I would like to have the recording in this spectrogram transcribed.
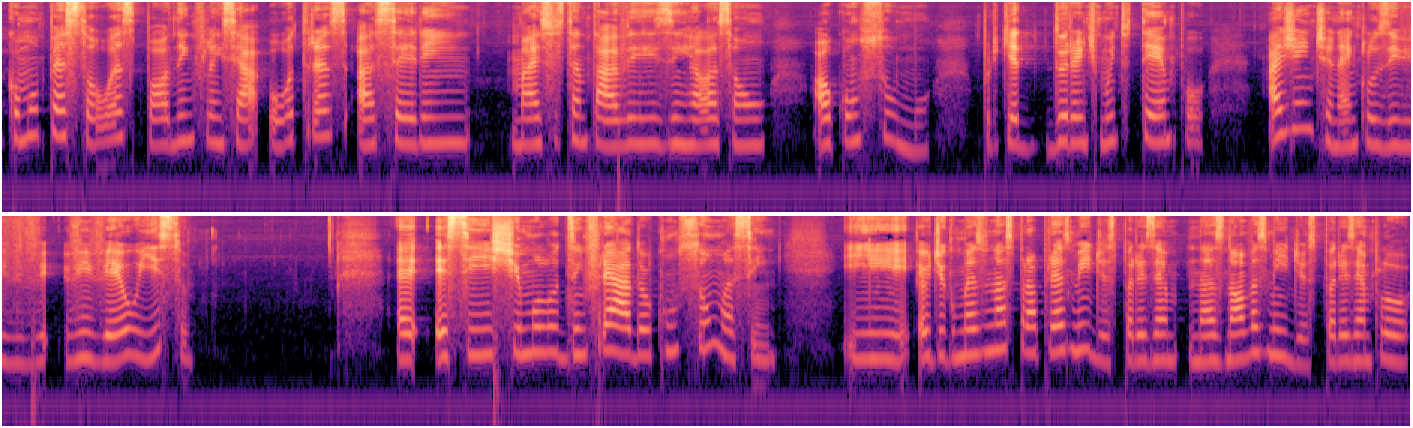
como pessoas podem influenciar outras a serem mais sustentáveis em relação ao consumo, porque durante muito tempo a gente, né, inclusive viveu isso, é, esse estímulo desenfreado ao consumo, assim. E eu digo mesmo nas próprias mídias, por exemplo, nas novas mídias, por exemplo,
